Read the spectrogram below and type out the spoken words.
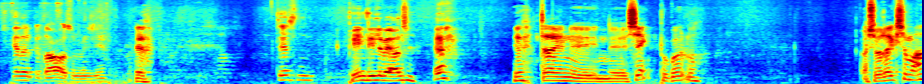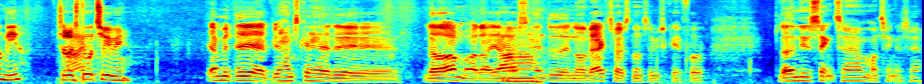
Skal der bedrage, som man siger. Ja. Det er sådan... Pænt lille værelse. Ja. Ja, der er en, øh, en øh, seng på gulvet. Og så er der ikke så meget mere. Så er der Nej. et stort tv. Jamen, det er, han skal have det lavet om, og der, jeg har også Ah. hentet noget værktøj sådan noget, så vi skal få lavet en lille seng til ham og ting og sager.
